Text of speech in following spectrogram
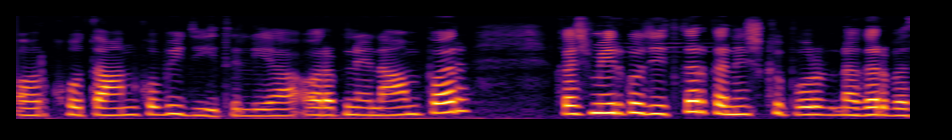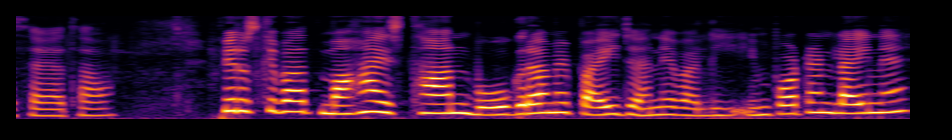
और खोतान को भी जीत लिया और अपने नाम पर कश्मीर को जीतकर कनिष्कपुर नगर बसाया था। फिर उसके बाद महास्थान बोगरा में पाई जाने वाली इम्पोर्टेंट लाइन है,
